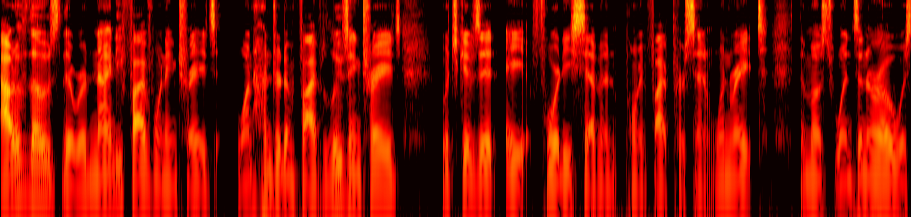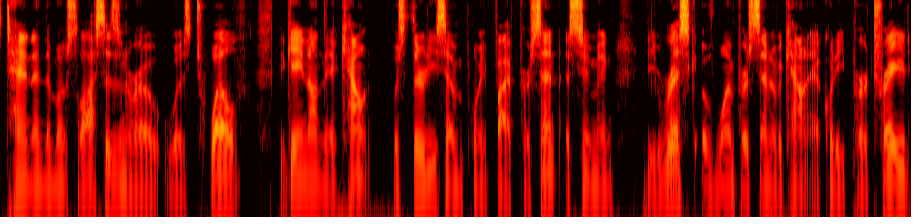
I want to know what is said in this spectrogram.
Out of those, there were 95 winning trades, 105 losing trades, which gives it a 47.5% win rate. The most wins in a row was 10, and the most losses in a row was 12. The gain on the account was 37.5%, assuming the risk of 1% of account equity per trade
